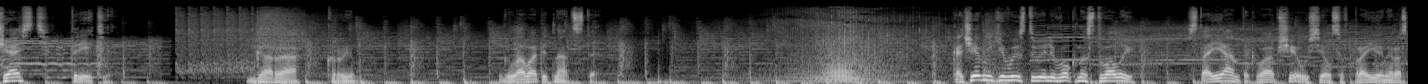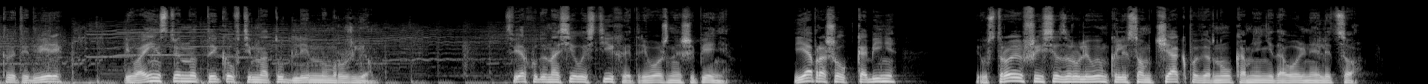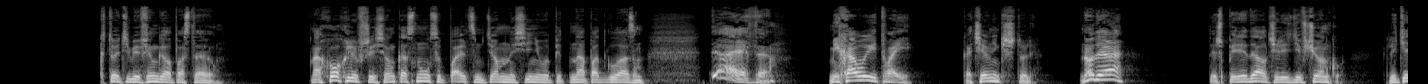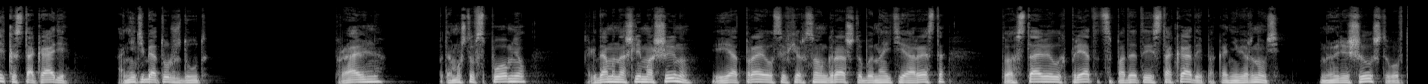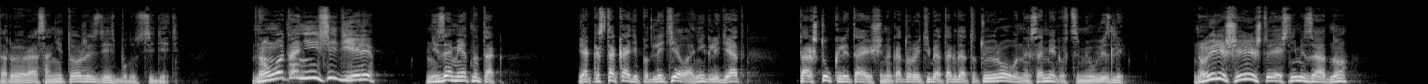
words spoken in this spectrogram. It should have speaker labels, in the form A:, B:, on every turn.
A: Часть третья. Гора Крым. Глава 15. Кочевники выставили в окна стволы. Стоян так вообще уселся в проеме раскрытой двери и воинственно тыкал в темноту длинным ружьем. Сверху доносилось тихое, тревожное шипение. Я прошел к кабине, и устроившийся за рулевым колесом Чак повернул ко мне недовольное лицо. «Кто тебе фингал поставил?» Нахохлившись, он коснулся пальцем темно-синего пятна под глазом.
B: «Да это... Меховые твои!»
A: «Кочевники, что ли?»
B: «Ну да!»
A: «Ты ж передал через девчонку. Лететь к эстакаде. Они тебя тут ждут». «Правильно. Потому что вспомнил. Когда мы нашли машину, и я отправился в Херсонград, чтобы найти Ареста, то оставил их прятаться под этой эстакадой, пока не вернусь. Ну и решил, что во второй раз они тоже здесь будут сидеть».
B: «Ну вот они и сидели!»
A: Незаметно так. Я к эстакаде подлетел, они глядят. Та штука летающая, на которой тебя тогда татуированные с омеговцами увезли. Ну и решили, что я с ними заодно.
